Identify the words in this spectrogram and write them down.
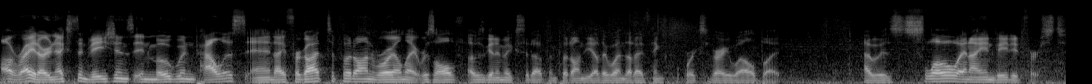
All right, our next invasion's in Mohgwyn Palace, and I forgot to put on Royal Knight Resolve. I was going to mix it up and put on the other one that I think works very well, but I was slow and I invaded first.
